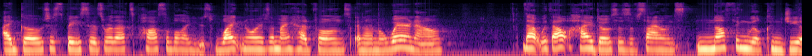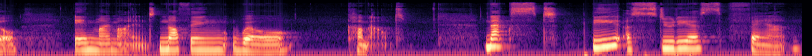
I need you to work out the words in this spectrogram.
I go to spaces where that's possible. I use white noise in my headphones, and I'm aware now that without high doses of silence, nothing will congeal in my mind, nothing will come out. Next, be a studious fan.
